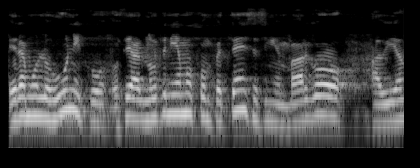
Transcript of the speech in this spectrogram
éramos los únicos, o sea, no teníamos competencia, sin embargo, había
